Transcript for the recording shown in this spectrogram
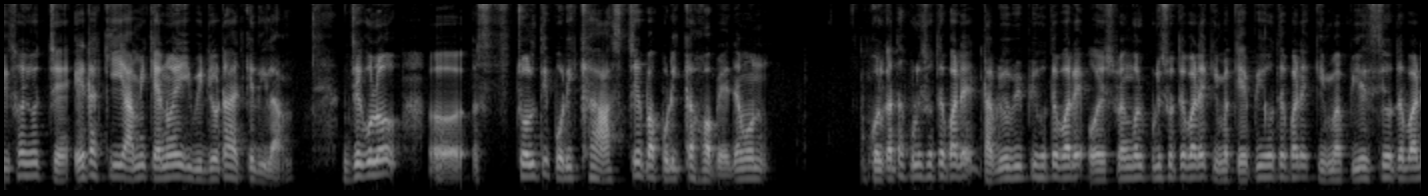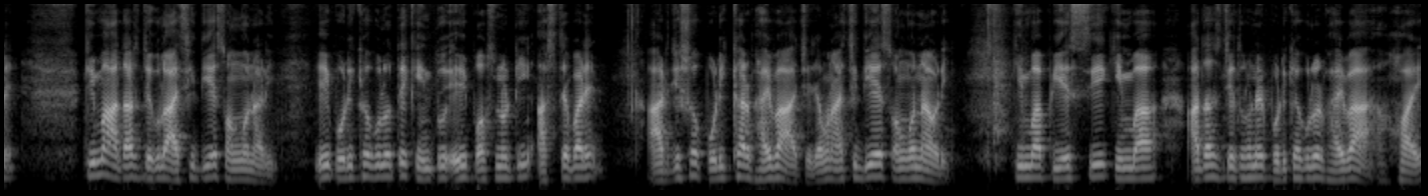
বিষয় হচ্ছে, এটা কি আমি কেন এই ভিডিওটা আজকে দিলাম? যেগুলো চলতি পরীক্ষা আসছে বা পরীক্ষা হবে, যেমন কলকাতা পুলিশ হতে পারে ডাব্লিউবিপি হতে পারে ওয়েস্ট বেঙ্গল পুলিশ হতে পারে, কিংবা কেপি হতে পারে, কিংবা পিএসসি হতে পারে, কিংবা আদার্স যেগুলো আইসিডিএস অঙ্গনারী এই পরীক্ষাগুলোতে কিন্তু এই প্রশ্নটি আসতে পারে। আর যেসব পরীক্ষার ভাইবা আছে, যেমন আইসিডিএস অঙ্গনারী কিংবা পিএসসি কিংবা আদার্স যে ধরনের পরীক্ষাগুলোর ভাইবা হয়,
